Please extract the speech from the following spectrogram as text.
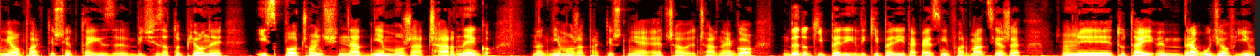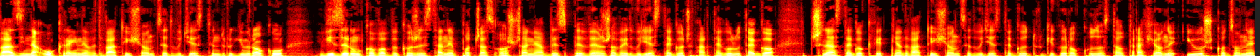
miał praktycznie tutaj być zatopiony i spocząć na dnie Morza Czarnego na dnie Morza praktycznie e, Czarnego. Według Wikipedii, taka jest informacja, że e, tutaj brał udział w inwazji na Ukrainę w 2022 roku, wizerunkowo wykorzystany podczas oszczania Wyspy Wężowej 24 lutego. 13 kwietnia 2022 roku został trafiony i uszkodzony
